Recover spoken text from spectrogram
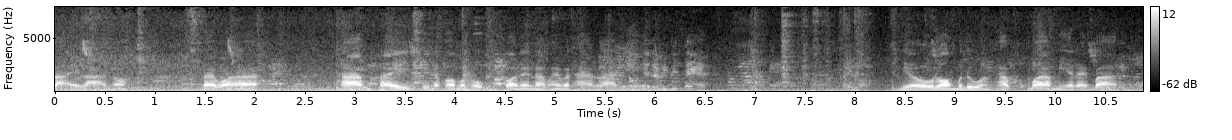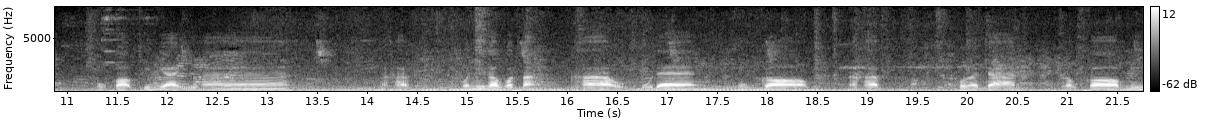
หลายร้านเนาะแต่ว่าถามใครที่นครปฐมก็แนะนำให้มาทานร้านนี้ เดี๋ยวลองมาดูกันครับว่ามีอะไรบ้าง หมูกรอบชิ้นใหญ่อยู่นะนะครับ วันนี้เราก็สั่งข้าวหมูแดง หมูกรอบนะครับคนละจานแล้วก็มี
